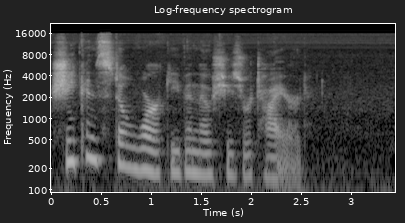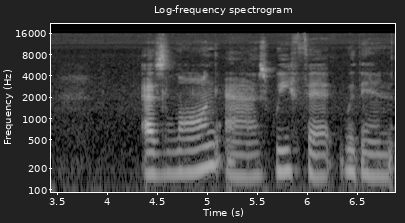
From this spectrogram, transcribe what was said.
she can still work even though she's retired. As long as we fit within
